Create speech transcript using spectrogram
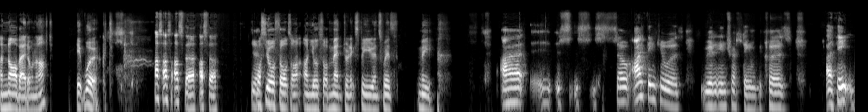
a knobhead or not, it worked. that's, that's, that's fair. That's fair. Yeah. What's your thoughts on, on your sort of mentoring experience with me? Uh, s- s- so I think it was really interesting because I think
